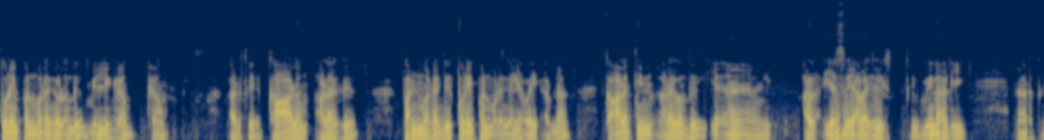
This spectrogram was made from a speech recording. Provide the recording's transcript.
துணை பன்மடங்குகள் வந்து மில்லிகிராம் கிராம் அடுத்து காலம் அலகு பன்மடங்கு துணை பன்மடங்குகள் எவை? அப்படின்னா காலத்தின் அலகு வந்து எஸ்ஐ அலகு வினாடி அடுத்து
